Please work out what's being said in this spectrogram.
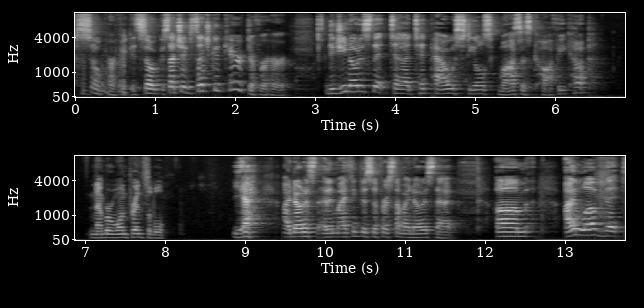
so perfect. It's so such a such good character for her. Did you notice that uh, Tid Pao steals Moss's coffee cup? Number one principle. Yeah, I noticed, and I think this is the first time I noticed that. Um, I love that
